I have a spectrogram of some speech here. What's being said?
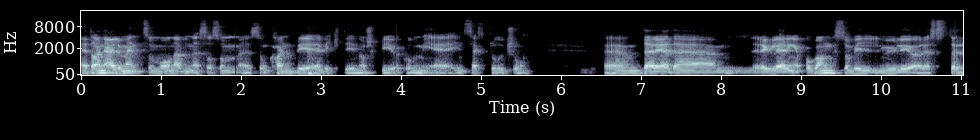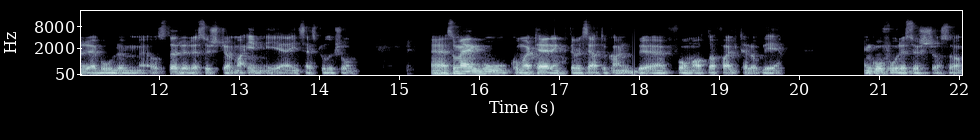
Et annet element som må nevnes, og som, som kan bli viktig i norsk bioøkonomi, er insektproduksjon. Ehm, der er det ehm, reguleringer på gang som vil muliggjøre større volum og større ressursstrømmer inn i insektproduksjonen. Eh, som er en god konvertering, dvs. Si at du kan få matavfall til å bli en god fòrressurs også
